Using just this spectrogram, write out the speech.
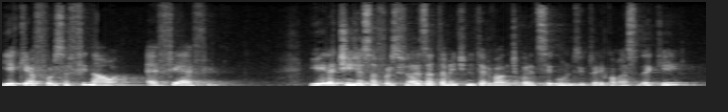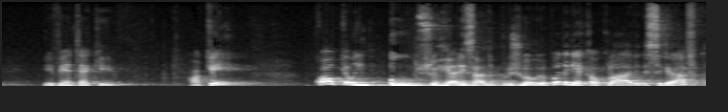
e aqui a força final, FF. E ele atinge essa força final exatamente no intervalo de 40 segundos. Então ele começa daqui e vem até aqui. Ok? Qual que é o impulso realizado por João? Eu poderia calcular a área desse gráfico,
